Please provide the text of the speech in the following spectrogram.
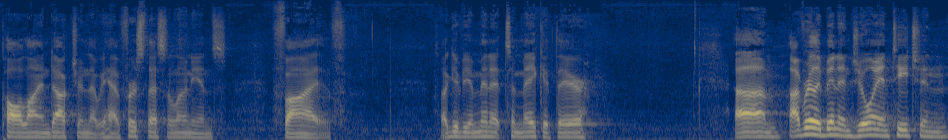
Pauline doctrine that we have. 1 Thessalonians 5. So I'll give you a minute to make it there. Um, I've really been enjoying teaching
